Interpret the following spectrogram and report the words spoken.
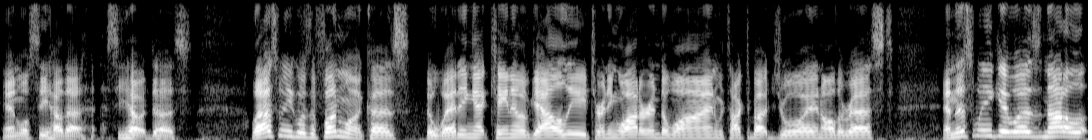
And we'll see how that see how it does. Last week was a fun one because the wedding at cana of galilee turning water into wine we talked about joy and all the rest. And this week it was not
